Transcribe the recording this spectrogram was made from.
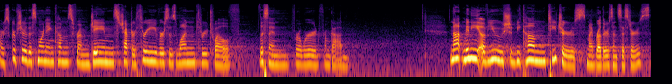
Our scripture this morning comes from James chapter 3, verses 1 through 12. Listen for a word from God. Not many of you should become teachers, my brothers and sisters,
